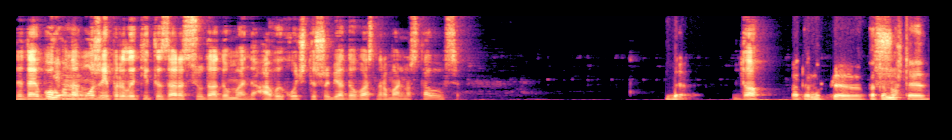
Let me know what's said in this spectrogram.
Не дай Бог, Я- вона може і прилетіти зараз сюди до мене. А ви хочете, щоб я до вас нормально ставився? Да, Да. потому что, потому Шо? что,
